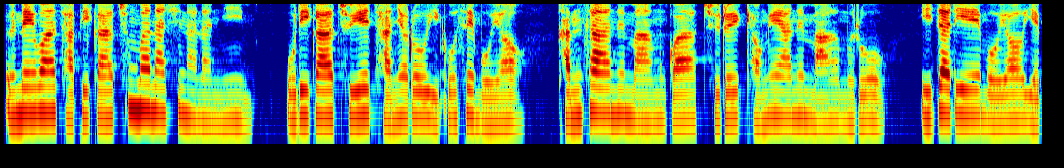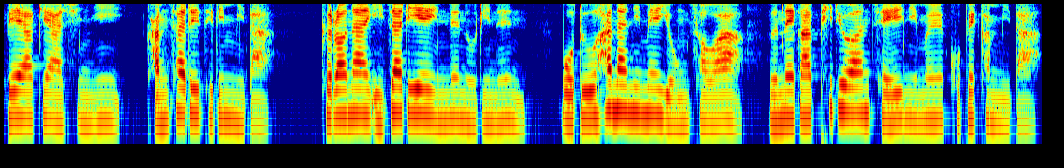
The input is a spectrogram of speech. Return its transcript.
은혜와 자비가 충만하신 하나님, 우리가 주의 자녀로 이곳에 모여 감사하는 마음과 주를 경외하는 마음으로 이 자리에 모여 예배하게 하시니 감사를 드립니다. 그러나 이 자리에 있는 우리는 모두 하나님의 용서와 은혜가 필요한 죄인임을 고백합니다.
